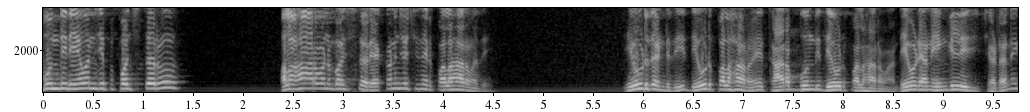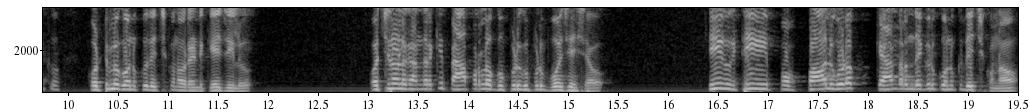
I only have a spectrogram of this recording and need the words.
బూందీని ఏమని చెప్పి పంచుతారు? పలహారం అని పంచుతారు. ఎక్కడి నుంచి వచ్చింది పలహారం అది? దేవుడిదండి ఇది దేవుడి పలహారం. కార బూందీ దేవుడి పలహారమా? దేవుడు ఏమైనా ఎంగిల్ ఇచ్చాడా? నీకు కొట్టు మీద కొనుక్కు తెచ్చుకున్నావు రెండు కేజీలు. వచ్చిన వాళ్ళకి అందరికీ పేపర్లో గుప్పుడు గుప్పుడు పోసేసావు టీ టీ ప- పాలు కూడా కేంద్రం దగ్గర కొనుక్కు తెచ్చుకున్నావు.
